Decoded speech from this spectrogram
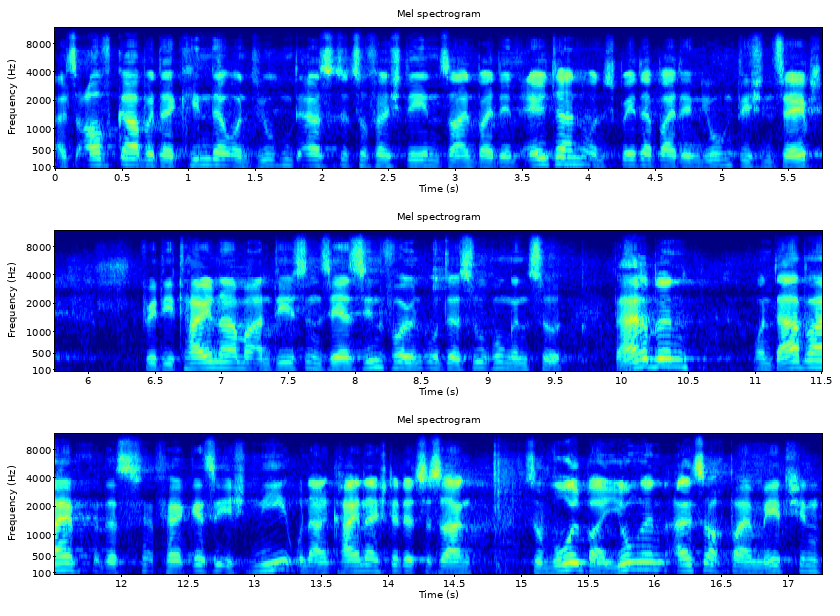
als Aufgabe der Kinder- und Jugendärzte zu verstehen sein, bei den Eltern und später bei den Jugendlichen selbst für die Teilnahme an diesen sehr sinnvollen Untersuchungen zu werben und dabei, das vergesse ich nie und an keiner Stelle zu sagen, sowohl bei Jungen als auch bei Mädchen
